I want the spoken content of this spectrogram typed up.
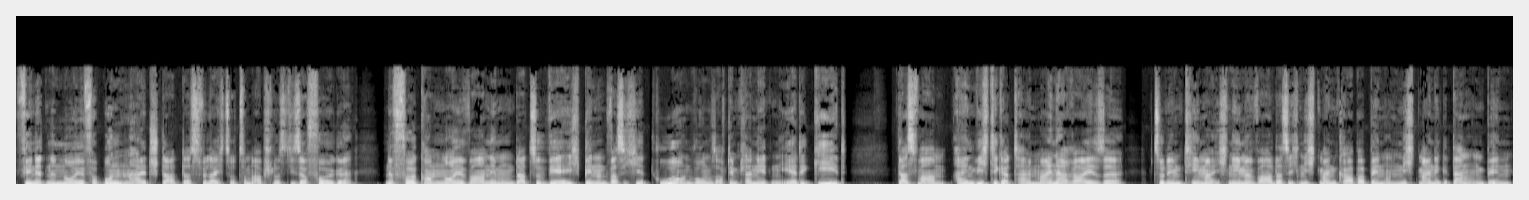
findet eine neue Verbundenheit statt, das vielleicht so zum Abschluss dieser Folge, eine vollkommen neue Wahrnehmung dazu, wer ich bin und was ich hier tue und worum es auf dem Planeten Erde geht. Das war ein wichtiger Teil meiner Reise zu dem Thema, ich nehme wahr, dass ich nicht mein Körper bin und nicht meine Gedanken bin,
